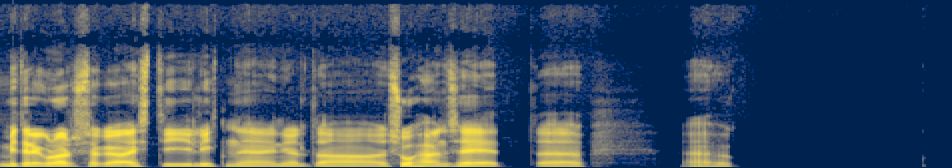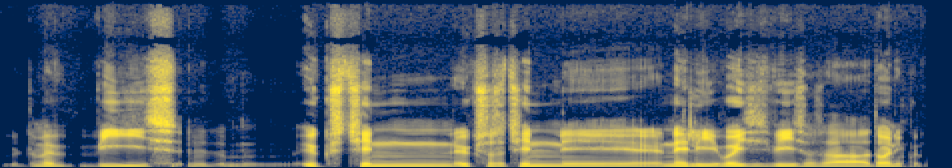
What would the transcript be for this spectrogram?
mitte regulaarsus, aga hästi lihtne nii-öelda suhe on see, et äh, ütleme, viis, üks džinn, üks osa džinni, neli või siis viis osa toonikut.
